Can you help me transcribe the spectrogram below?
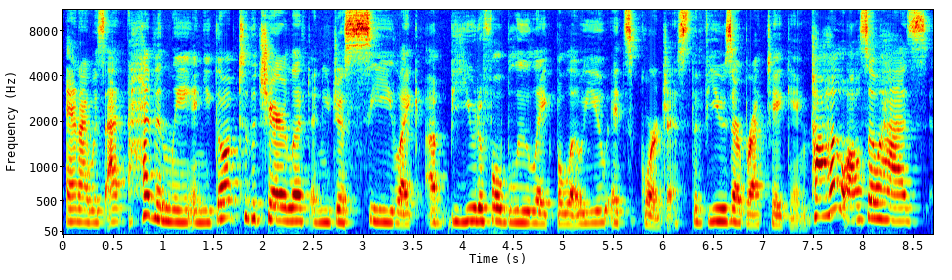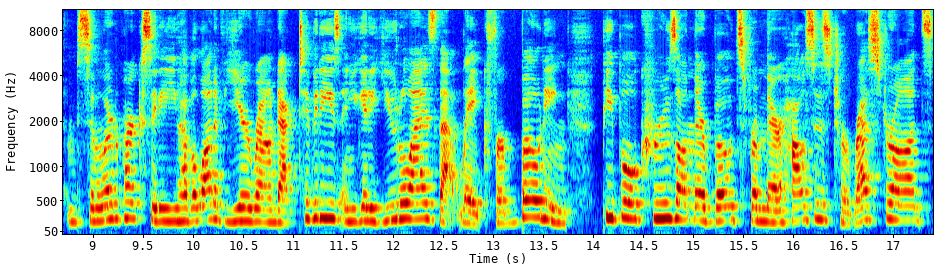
and I was at Heavenly and you go up to the chairlift and you just see like a beautiful blue lake below you. It's gorgeous. The views are breathtaking. Tahoe also has, um, similar to Park City, you have a lot of year-round activities and you get to utilize that lake for boating. People cruise on their boats from their houses to restaurants.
